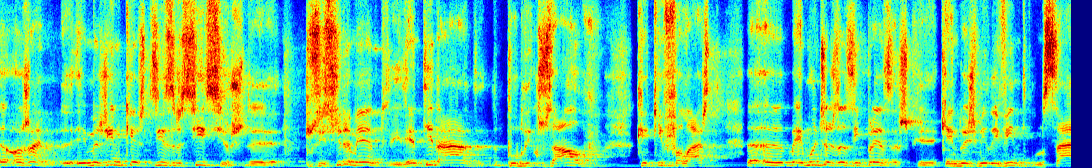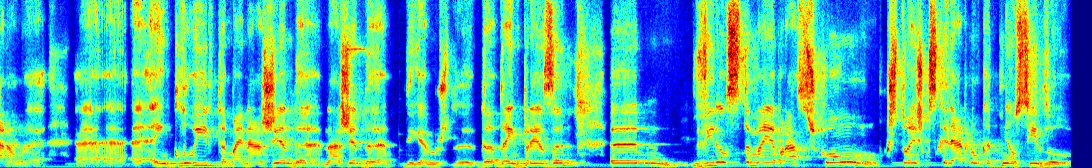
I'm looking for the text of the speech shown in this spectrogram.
oh Jaime, imagino que estes exercícios de posicionamento, de identidade, de públicos-alvo que aqui falaste, eh, eh, em muitas das empresas que, que em 2020 começaram a, a, a, incluir também na agenda, na agenda digamos, de, de, da empresa, eh, viram-se também abraços com questões que se calhar nunca tinham sido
